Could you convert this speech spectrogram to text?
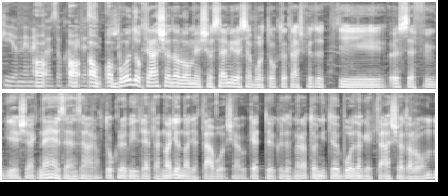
kijönnének a, azok, amire a, a, a boldog társadalom és a személyre szabott oktatás közötti összefüggések nehezen zárhatók rövidre, tehát nagyon nagy a távolság a kettő között, mert attól, mitől boldog egy társadalom,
